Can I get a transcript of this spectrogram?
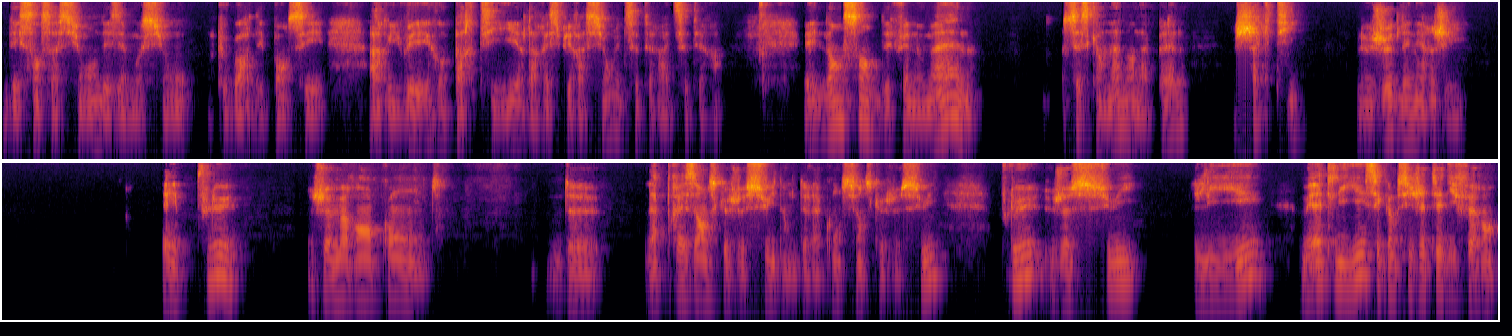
des sensations, des émotions, on peut voir des pensées arriver, repartir, la respiration, etc. etc. Et l'ensemble des phénomènes, c'est ce qu'en Inde on appelle Shakti, le jeu de l'énergie. Et plus je me rends compte de la présence que je suis, donc de la conscience que je suis, plus je suis lié mais être lié, c'est comme si j'étais différent.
